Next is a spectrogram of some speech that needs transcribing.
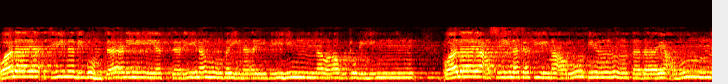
ولا يأتين ببهتان يفترينه بين أيديهن وأرجلهن ولا يعصينك في معروف فبايعهن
